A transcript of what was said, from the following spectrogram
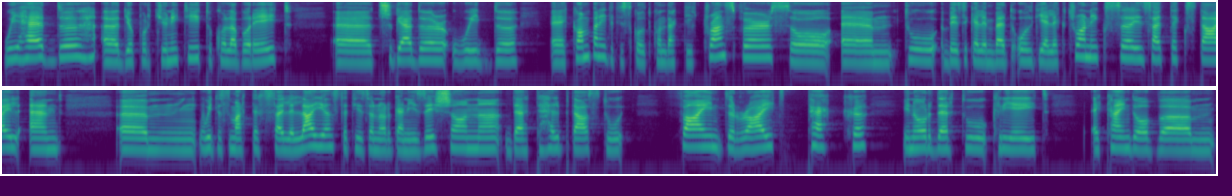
we had uh, the opportunity to collaborate uh, together with a company that is called Conductive Transfer. So um, to basically embed all the electronics uh, inside textile and um, with the Smart Textile Alliance, that is an organization uh, that helped us to find the right tech in order to create a kind of um,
